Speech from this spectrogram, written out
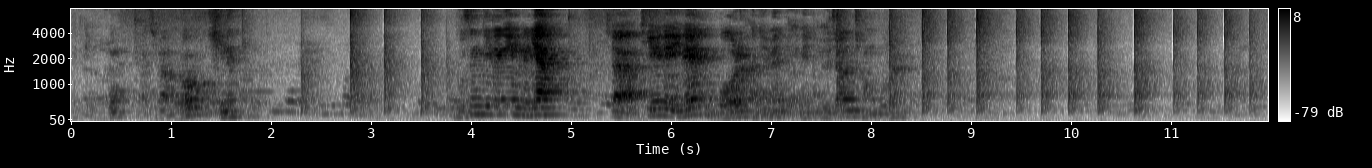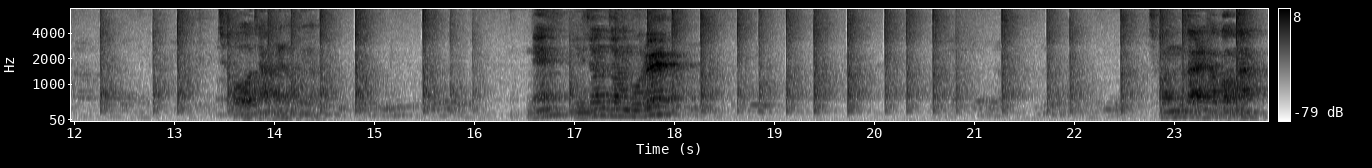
이렇게 있고 마지막으로 기능. 무슨 기능이 있느냐? 자, DNA는 뭘 하냐면 여기는 유전 정보를 저장을 하고요. 는 유전 정보를 전달하거나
